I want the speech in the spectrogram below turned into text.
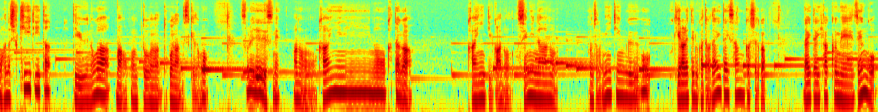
お話を聞いていたっていうのがまあ本当なとこなんですけどもそれでですねあの会員の方が会員っていうかあのセミナーのそのミーティングを受けられてる方が大体参加者が大体100名前後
